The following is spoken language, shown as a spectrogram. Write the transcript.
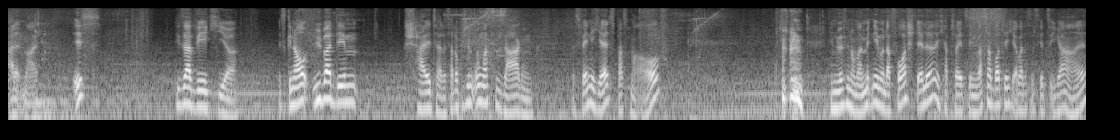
Wartet mal. Ist dieser Weg hier ist genau über dem Schalter. Das hat doch bestimmt irgendwas zu sagen. Das wenn ich jetzt, pass mal auf, den Würfel nochmal mitnehme und davor stelle. Ich habe zwar jetzt den Wasserbottich, aber das ist jetzt egal.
